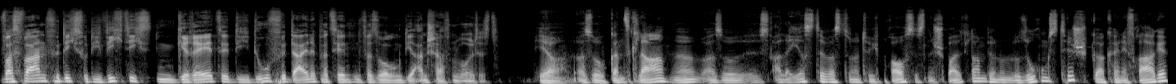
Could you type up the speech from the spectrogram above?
Was waren für dich so die wichtigsten Geräte, die du für deine Patientenversorgung dir anschaffen wolltest? Ja, also ganz klar. Ja, also das allererste, was du natürlich brauchst, ist eine Spaltlampe und ein Untersuchungstisch, gar keine Frage.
